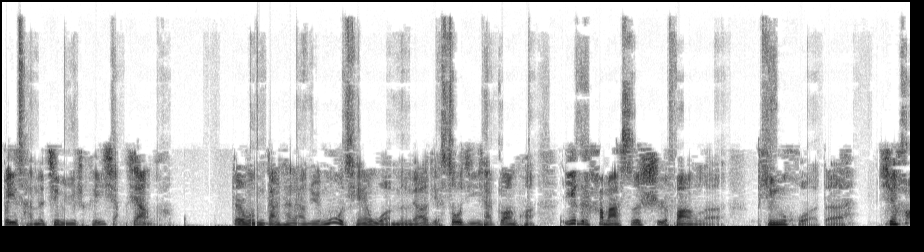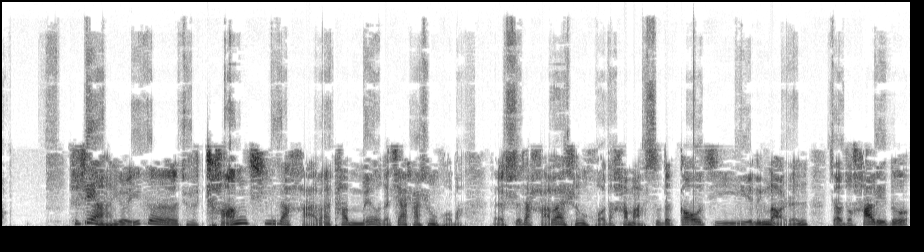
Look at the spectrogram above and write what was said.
悲惨的境遇是可以想象的。这是我们感慨两句。目前我们了解、搜集一下状况，一个是哈马斯释放了停火的信号，是这样。有一个就是长期在海外，他没有在加沙生活吧？呃，是在海外生活的哈马斯的高级领导人叫做哈利德·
